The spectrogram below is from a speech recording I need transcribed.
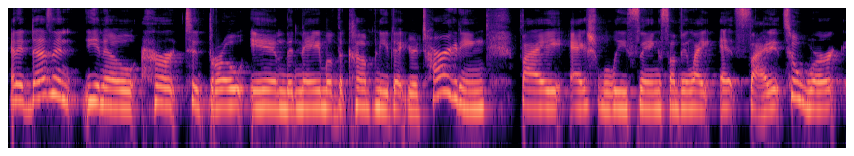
And it doesn't, you know, hurt to throw in the name of the company that you're targeting by actually saying something like excited to work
